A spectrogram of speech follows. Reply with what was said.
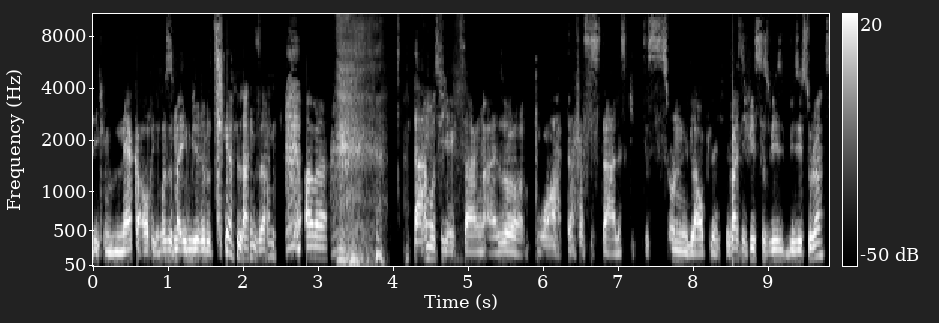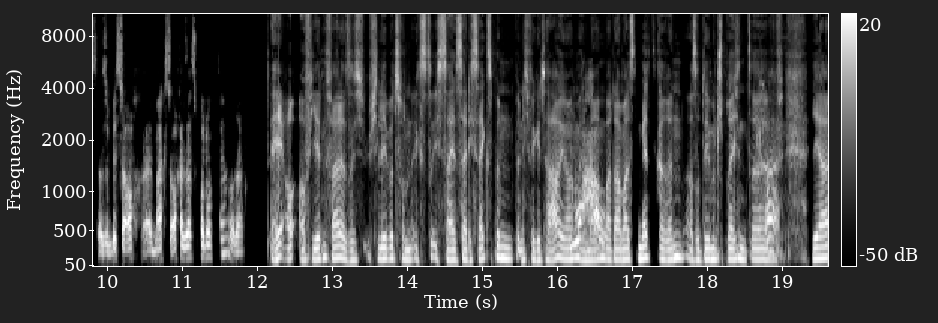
ich merke auch, ich muss es mal irgendwie reduzieren langsam. Aber da muss ich echt sagen, also, boah, das, was es da alles gibt, das ist unglaublich. Ich weiß nicht, wie ist das, wie, wie siehst du das? Also bist du auch, äh, magst du auch Ersatzprodukte, oder? Hey, auf jeden Fall. Also ich, ich lebe schon extra, ich, seit, seit ich sechs bin, bin ich Vegetarier. Wow. Meine Mom war damals Metzgerin, also dementsprechend, äh, ja,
